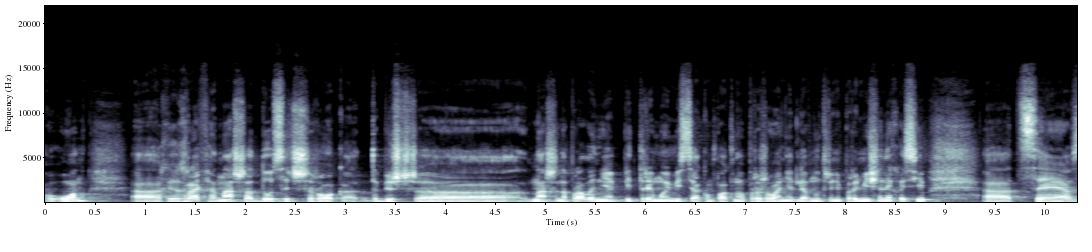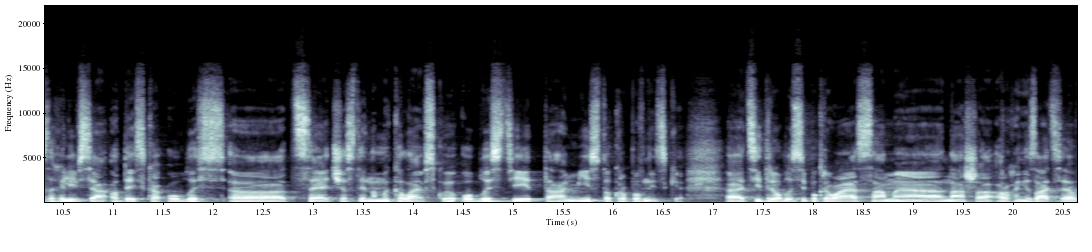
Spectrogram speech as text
ООН. Географія наша досить широка. Тобі ж наше направлення підтримує місця компактного проживання для внутрішньопереміщених осіб. Це взагалі вся Одеська область, це частина Миколаївської області та місто Кропивницьке. Ці три області покриває саме наша організація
